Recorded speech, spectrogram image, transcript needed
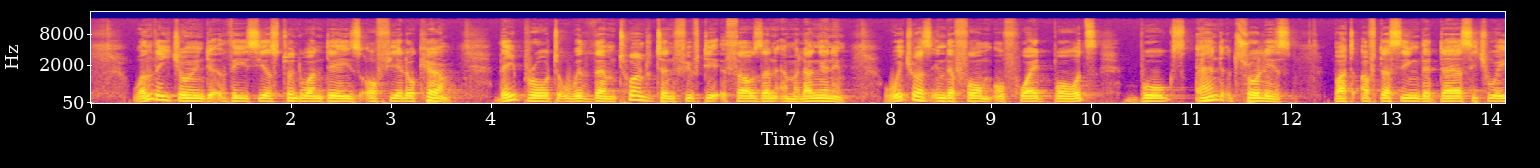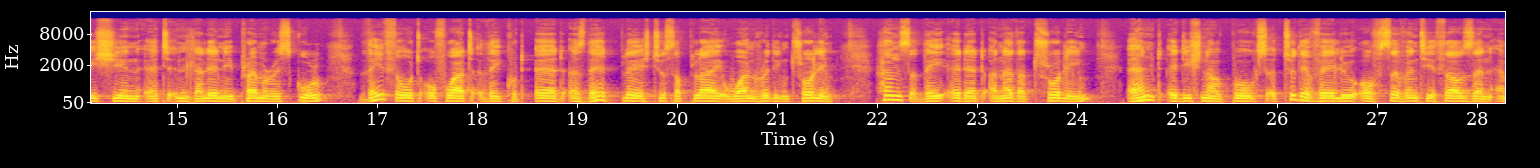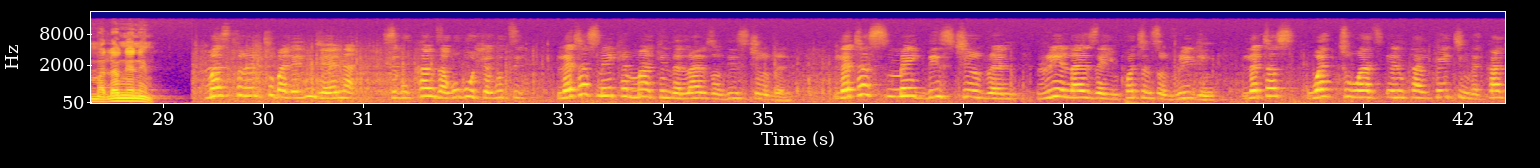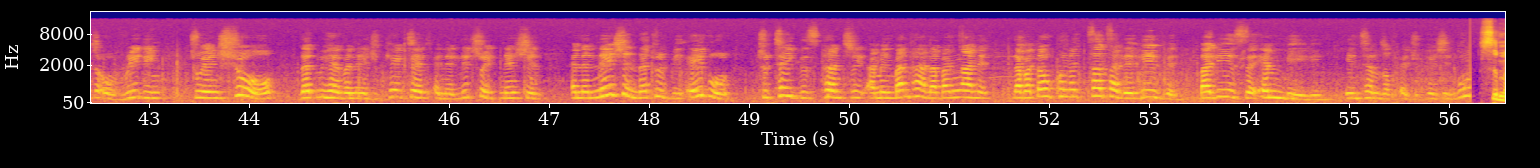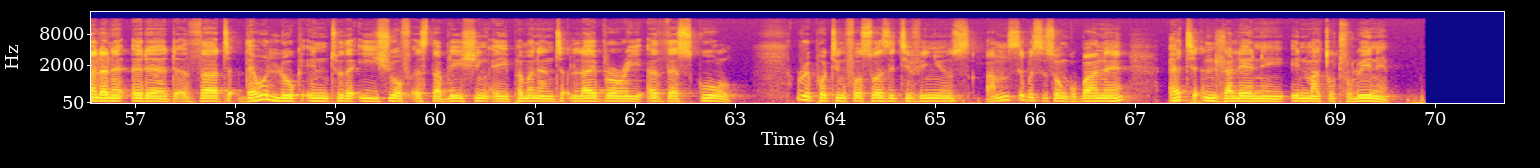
when they joined this year's 21 Days of Yellow Care, they brought with them 250,000 emalangeni, which was in the form of whiteboards, books, and trolleys. But after seeing the dire situation at Ndlaleni Primary School, they thought of what they could add as they had pledged to supply one reading trolley. Hence, they added another trolley and additional books to the value of 70,000 emalangeni. Lelinjena sikukhanza kukuhle ukuthi let us make a mark in the lives of these children. Let us make these children realize the importance of reading. Let us work towards inculcating the culture of reading to ensure that we have an educated and a literate nation and a nation that will be able to take this country i mean bantwana labancane labatawukhona kuthatha lelive baliyise embili in terms of education Simelane added that they will look into the issue of establishing a permanent library at the school. Reporting for Swazi TV News, amsibusiso Ngubane at Ndlaleni in Macuthulwini.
